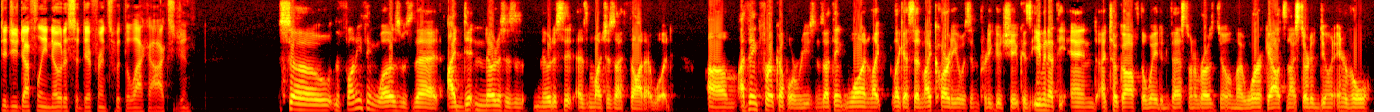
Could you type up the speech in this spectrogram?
did you definitely notice a difference with the lack of oxygen? So the funny thing was was that I didn't notice as, notice it as much as I thought I would. Um, I think for a couple of reasons. I think one, like like I said, my cardio was in pretty good shape because even at the end, I took off the weighted vest whenever I was doing my workouts, and I started doing interval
